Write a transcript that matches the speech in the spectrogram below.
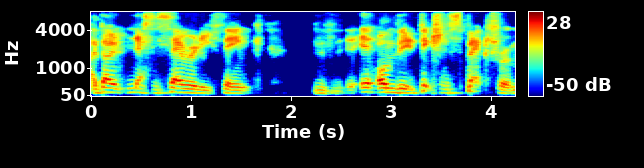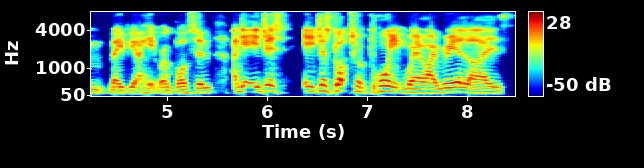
I don't necessarily think it, on the addiction spectrum, maybe I hit rock bottom. I get it just it just got to a point where I realized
